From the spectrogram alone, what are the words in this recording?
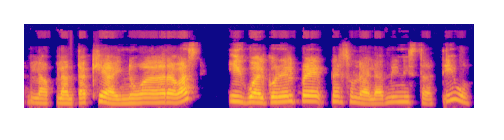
la planta que hay no va a dar abasto. Igual con el personal administrativo.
